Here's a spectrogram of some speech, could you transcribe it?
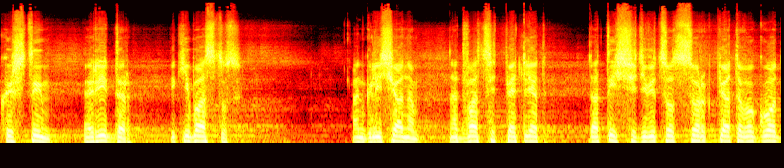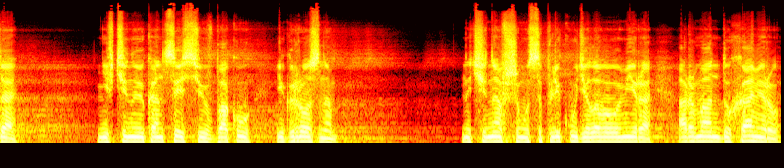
Кыштым, Риддер и Кибастус. Англичанам на 25 лет до 1945 года нефтяную концессию в Баку и Грозном. Начинавшему сопляку делового мира Арманду Хамеру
